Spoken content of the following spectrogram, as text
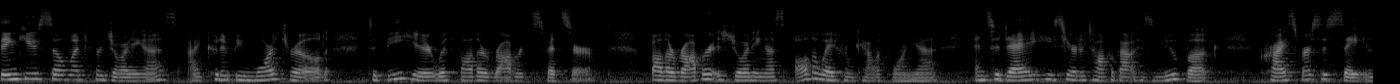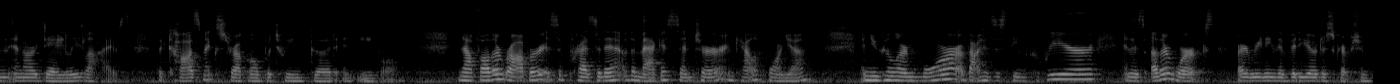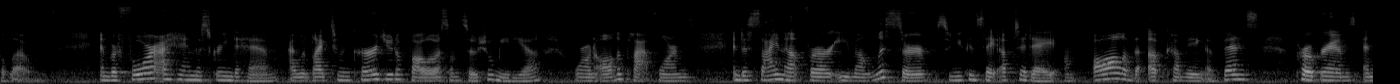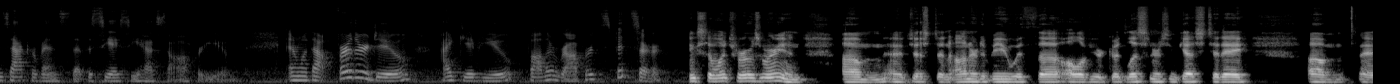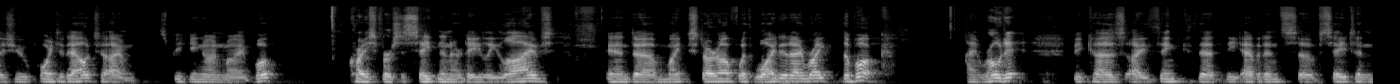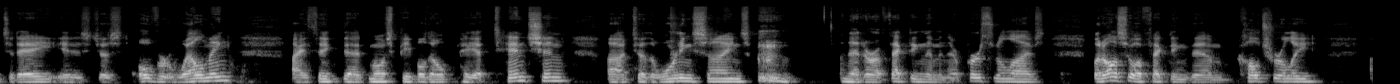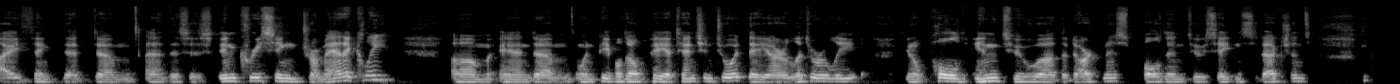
Thank you so much for joining us. I couldn't be more thrilled to be here with Father Robert Spitzer. Father Robert is joining us all the way from California, and today he's here to talk about his new book, Christ versus Satan in Our Daily Lives The Cosmic Struggle Between Good and Evil. Now, Father Robert is the president of the Magis Center in California, and you can learn more about his esteemed career and his other works by reading the video description below. And before I hand the screen to him, I would like to encourage you to follow us on social media. We're on all the platforms, and to sign up for our email listserv so you can stay up to date on all of the upcoming events, programs, and sacraments that the CIC has to offer you. And without further ado, I give you Father Robert Spitzer. Thanks so much, Rosemary, and um, uh, just an honor to be with uh, all of your good listeners and guests today. Um, as you pointed out, I'm speaking on my book, Christ versus Satan in Our Daily Lives, and uh, might start off with why did I write the book? I wrote it because I think that the evidence of Satan today is just overwhelming. I think that most people don't pay attention uh, to the warning signs that are affecting them in their personal lives, but also affecting them culturally. I think that um, uh, this is increasing dramatically. Um, and um, when people don't pay attention to it, they are literally, you know, pulled into uh, the darkness, pulled into Satan's seductions,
